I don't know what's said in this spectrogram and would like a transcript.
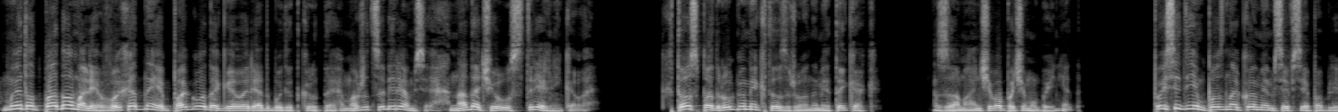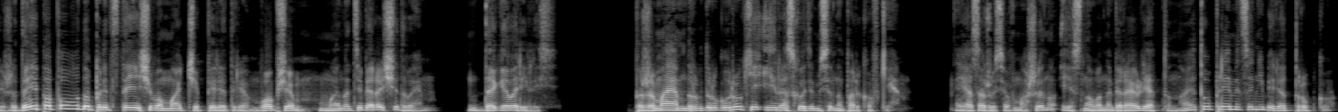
«Мы тут подумали, в выходные погода, говорят, будет крутая. Может, соберемся на дачу у Стрельникова. Кто с подругами, кто с женами, ты как?» Заманчиво, почему бы и нет. Посидим, познакомимся все поближе, да и по поводу предстоящего матча перетрем. В общем, мы на тебя рассчитываем. Договорились. Пожимаем друг другу руки и расходимся на парковке. Я сажусь в машину и снова набираю Летту, но эта упрямица не берет трубку.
